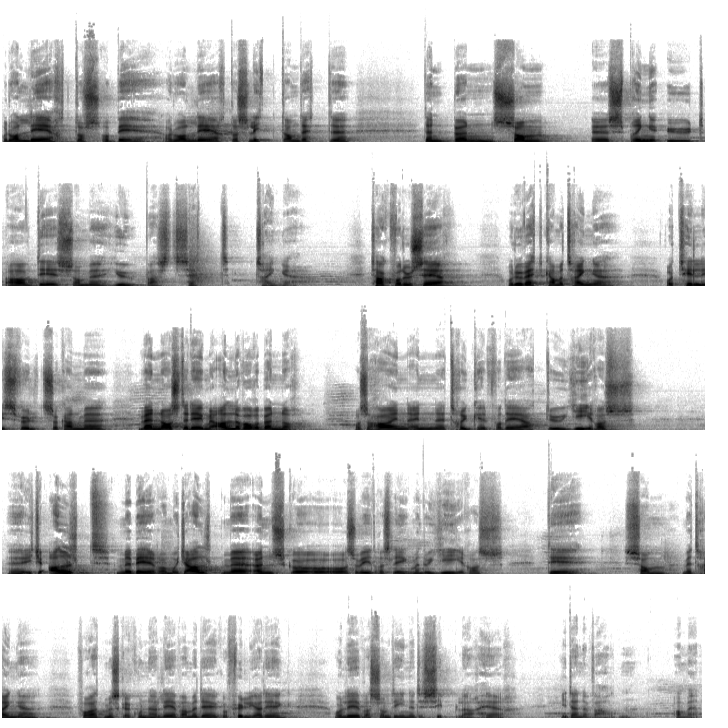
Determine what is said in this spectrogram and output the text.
Og du har lært oss å be, og du har lært oss litt om dette, den bønn som eh, springer ut av det som vi djupest sett trenger. Takk for du ser, og du vet hva vi trenger, og tillitsfullt så kan vi vende oss til deg med alle våre bønner og så ha en, en, trygghet for det at du gir oss eh, ikke alt vi ber om, og ikke alt vi ønsker, og, og, så videre slik, men du gir oss det som vi trenger for at vi skal kunne leve med deg og følge deg og leve som dine disipler her i denne verden. Amen.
